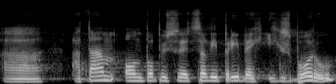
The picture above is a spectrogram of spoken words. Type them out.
A, a tam on popisuje celý príbeh ich zboru,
